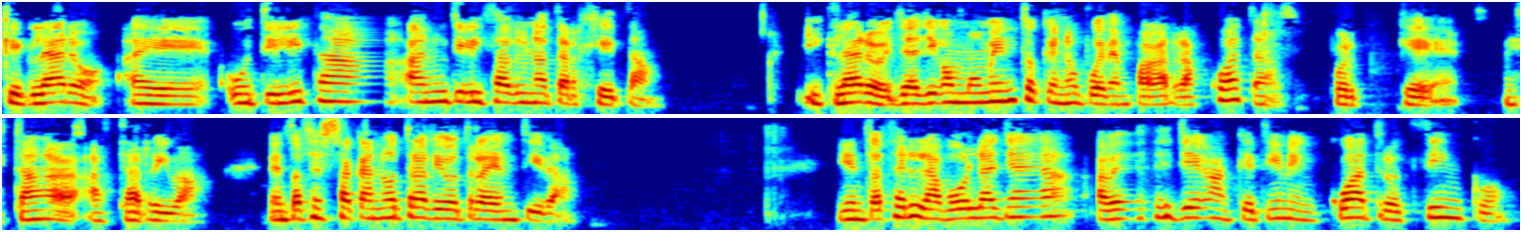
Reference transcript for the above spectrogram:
que, claro, eh, han utilizado una tarjeta y claro, ya llega un momento que no pueden pagar las cuotas porque están hasta arriba. Entonces sacan otra de otra entidad. Y entonces la bola ya a veces llegan que tienen cuatro, cinco,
